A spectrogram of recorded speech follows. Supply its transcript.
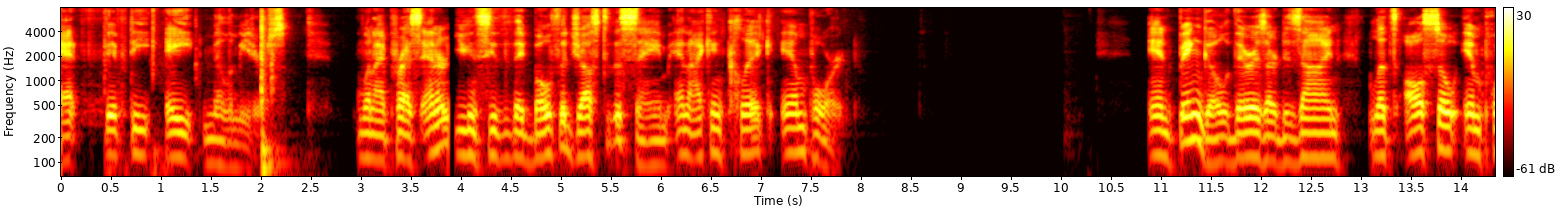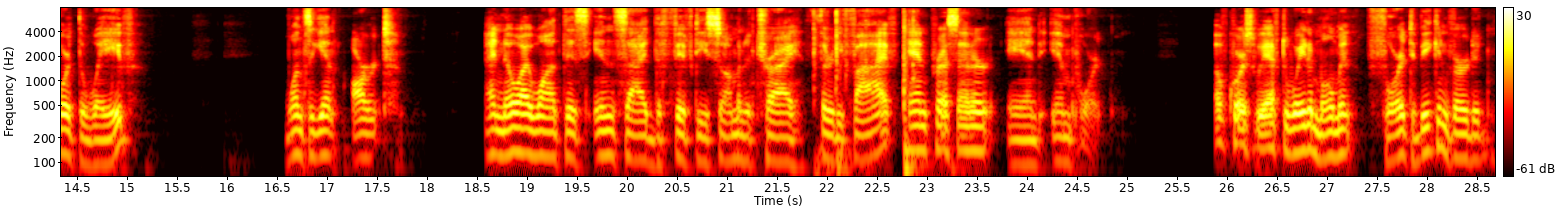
at 58 millimeters. When I press enter, you can see that they both adjust to the same and I can click import. And bingo, there is our design. Let's also import the wave. Once again, art. I know I want this inside the 50, so I'm going to try 35 and press enter and import. Of course, we have to wait a moment for it to be converted.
